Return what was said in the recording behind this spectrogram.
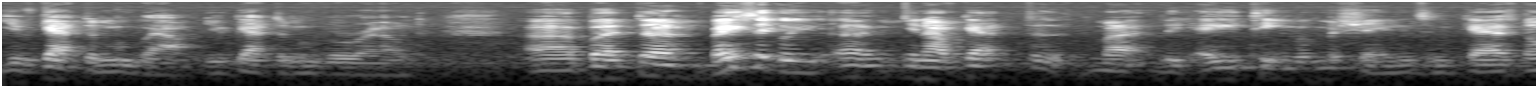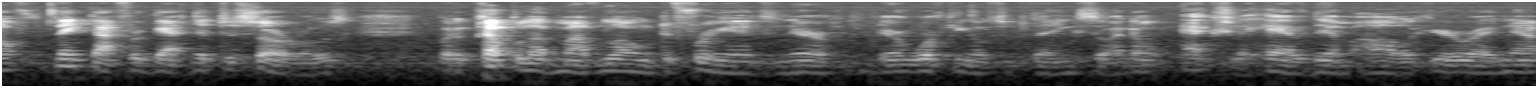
you've got to move out. You've got to move around. Uh, but uh, basically, uh, you know, I've got the, my, the A team of machines, and guys don't think I forgot the Tesoros, but a couple of them I've loaned to friends, and they're they're working on some things, so I don't actually have them all here right now.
